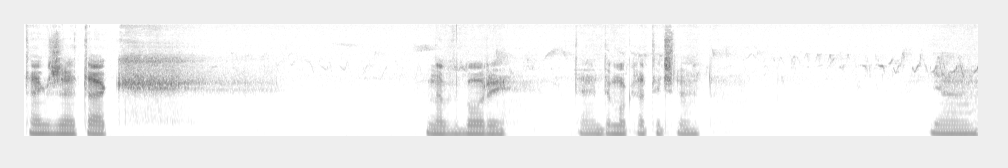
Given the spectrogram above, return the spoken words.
Także tak na wybory te demokratyczne ja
